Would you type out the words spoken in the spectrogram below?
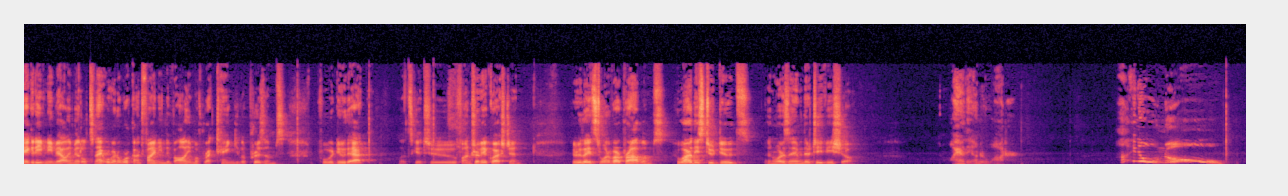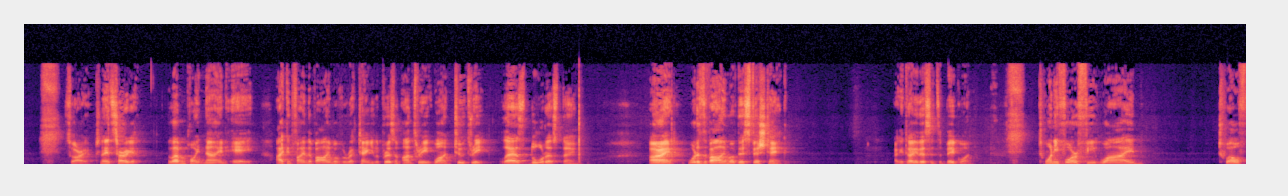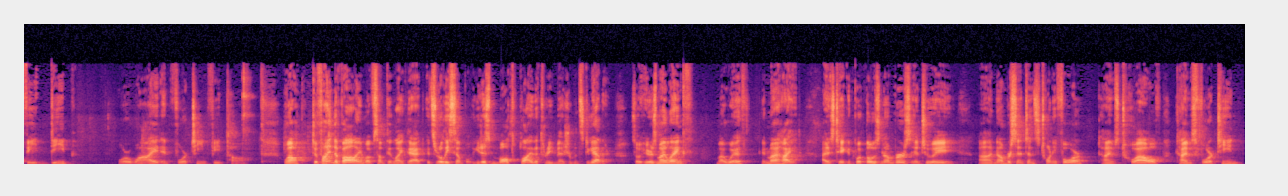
Hey, good evening, Valley Middle. Tonight we're going to work on finding the volume of rectangular prisms. Before we do that, let's get to a fun trivia question. It relates to one of our problems. Who are these two dudes, and what is the name of their TV show? Why are they underwater? I don't know. Sorry, tonight's target, 11.9a. I can find the volume of a rectangular prism on three. One, two, three. Let's do this thing. All right, what is the volume of this fish tank? I can tell you this, it's a big one. 24 feet wide, 12 feet deep or wide, and 14 feet tall. Well, to find the volume of something like that, it's really simple. You just multiply the three measurements together. So here's my length, my width, and my height. I just take and put those numbers into a uh, number sentence, 24 times 12 times 14.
